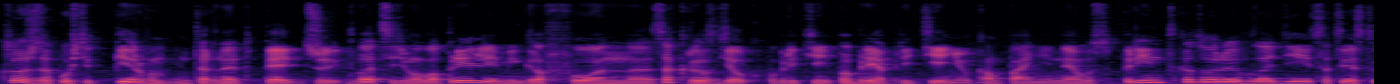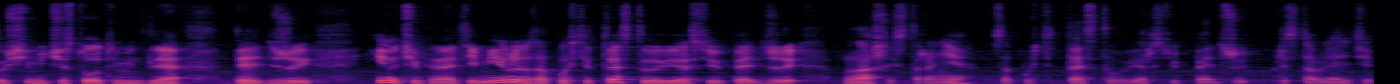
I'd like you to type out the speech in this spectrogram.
кто же запустит первым интернет 5G? 27 апреля Мегафон закрыл сделку по, по приобретению компании Neosprint, которая владеет соответствующими частотами для 5G. И на чемпионате мира запустит тестовую версию 5G. В нашей стране запустит тестовую версию 5G. Представляете?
